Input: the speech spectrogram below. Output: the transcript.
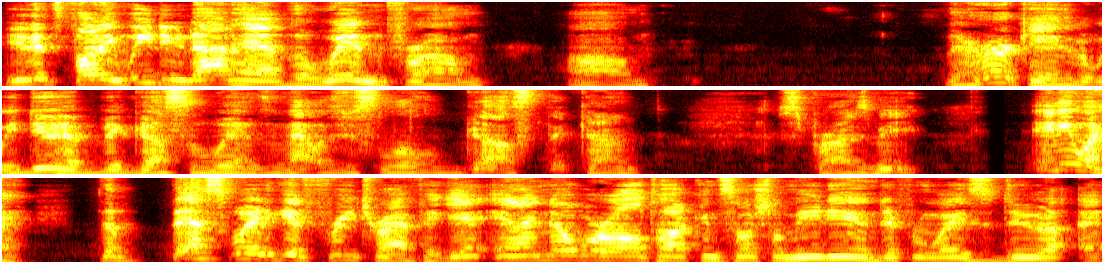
and it's funny, we do not have the wind from um, the hurricanes, but we do have big gusts of winds, and that was just a little gust that kind of surprised me. Anyway, the best way to get free traffic, and, I know we're all talking social media and different ways to do, uh,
